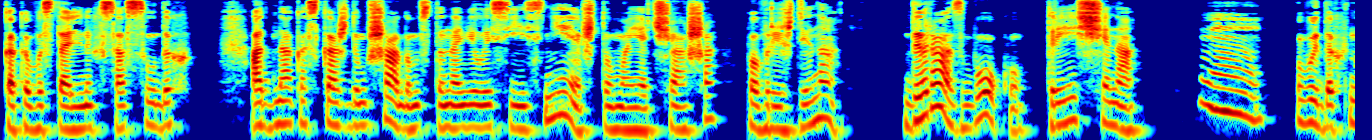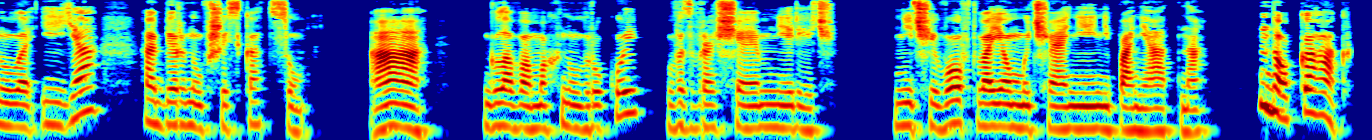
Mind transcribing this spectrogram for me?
как и в остальных сосудах. Однако с каждым шагом становилось яснее, что моя чаша повреждена. Дыра сбоку, трещина. «М-м-м», выдохнула и я, обернувшись к отцу. «А!» — глава махнул рукой, возвращая мне речь. «Ничего в твоем мычании непонятно». «Но как?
